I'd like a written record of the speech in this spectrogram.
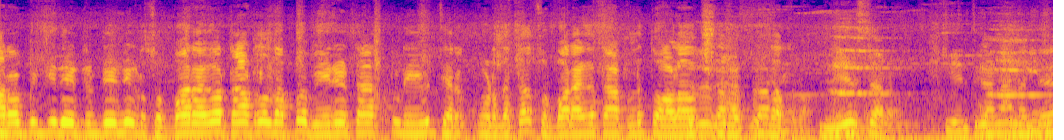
ఆరోపించేది ఏంటంటే అండి, ఇక్కడ సుబ్బారావు గారు టాటలు తప్ప వేరే టాటలు ఏమి తిరగకూడదట. సుబ్బారావు గారు టాటలు అతను. లేదు సార్ ఎందుకన్నానంటే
